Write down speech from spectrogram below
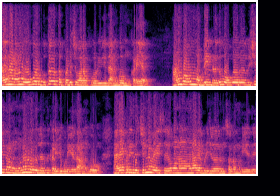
அதனாலதான் ஒவ்வொரு புத்தகத்தை படிச்சு வரக்கூடிய அனுபவம் கிடையாது. அனுபவம் அப்படின்றது ஒவ்வொரு விஷயத்தை நம்ம உணர்றதுல இருந்து கிடைக்கக்கூடியது அனுபவம். நிறைய பேர் இந்த சின்ன வயசு உன்னால எப்படி ஜோதிடம் சொல்ல முடியுது?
